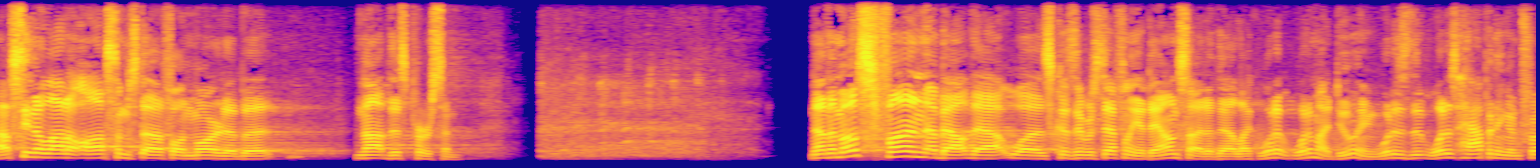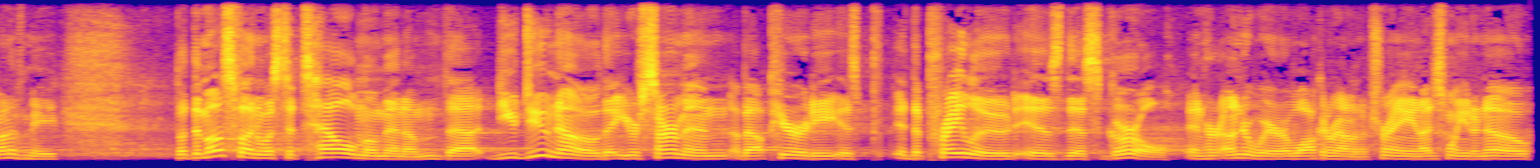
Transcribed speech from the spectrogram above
I've seen a lot of awesome stuff on MARTA, but not this person. now, the most fun about that was because there was definitely a downside of that. Like, what, what am I doing? What is, the, what is happening in front of me? But the most fun was to tell Momentum that you do know that your sermon about purity is the prelude is this girl in her underwear walking around on a train. I just want you to know,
